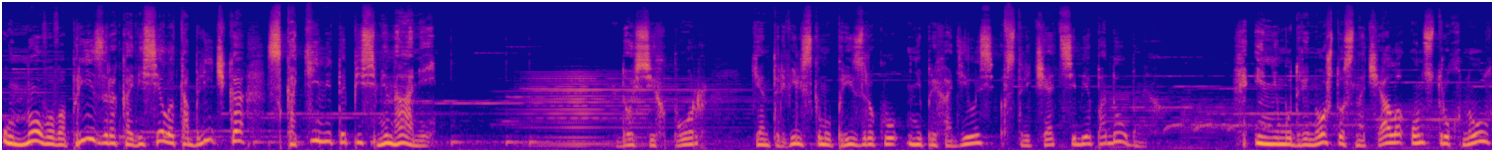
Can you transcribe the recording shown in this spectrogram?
у нового призрака висела табличка с какими-то письменами. До сих пор кентервильскому призраку не приходилось встречать себе подобных. И не мудрено, что сначала он струхнул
